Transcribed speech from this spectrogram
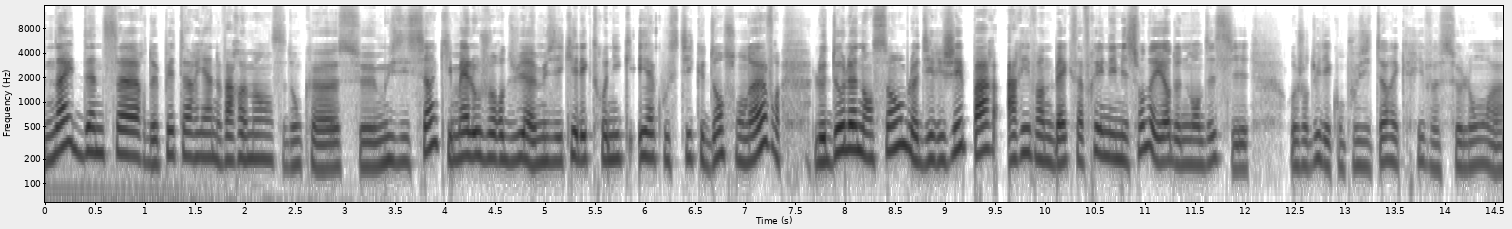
Night Dancer de Peter Jan Varemans, donc euh, ce musicien qui mêle aujourd'hui euh, musique électronique et acoustique dans son œuvre, le Dolan Ensemble dirigé par Harry Van Beck. Ça ferait une émission d'ailleurs de demander si aujourd'hui les compositeurs écrivent selon euh,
